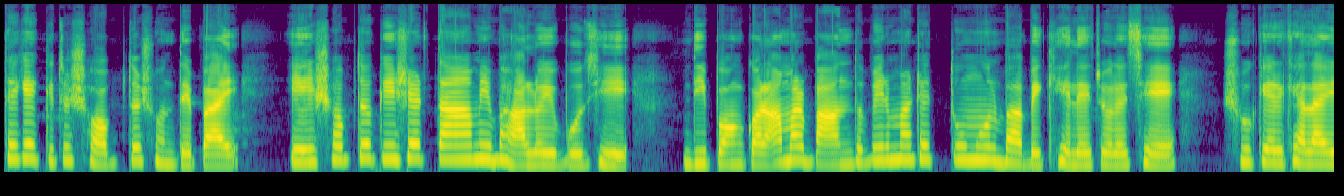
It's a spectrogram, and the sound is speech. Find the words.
থেকে কিছু শব্দ শুনতে পাই। এই শব্দ কিসের তা আমি ভালোই বুঝি। দীপঙ্কর, আমার বান্ধবীর মাঠে তুমুলভাবে খেলে চলেছে। সুখের খেলায়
